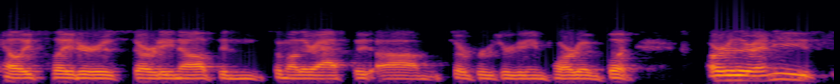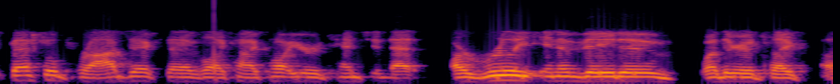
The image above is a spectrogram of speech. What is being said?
Kelly Slater is starting up, and some other athlete um, surfers are getting part of. But are there any special projects that have like kind of caught your attention that are really innovative, whether it's like a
